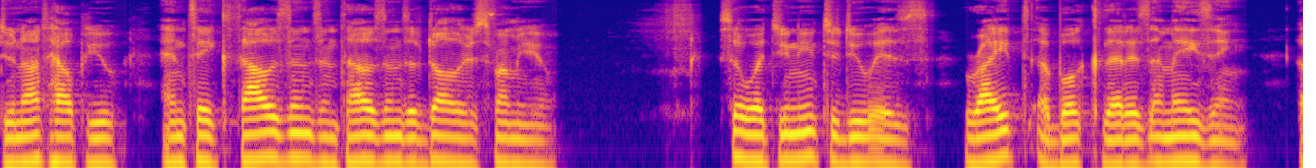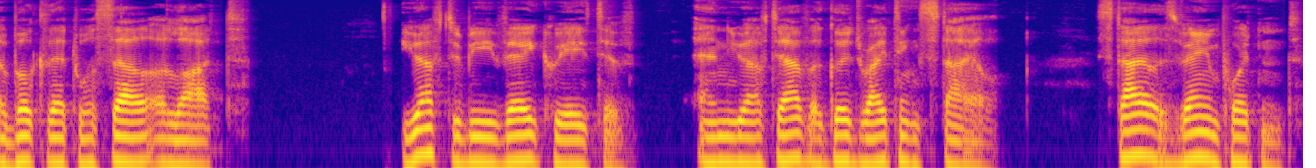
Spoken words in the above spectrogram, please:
do not help you, and take thousands and thousands of dollars from you. So, what you need to do is write a book that is amazing, a book that will sell a lot you have to be very creative and you have to have a good writing style. Style is very important.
